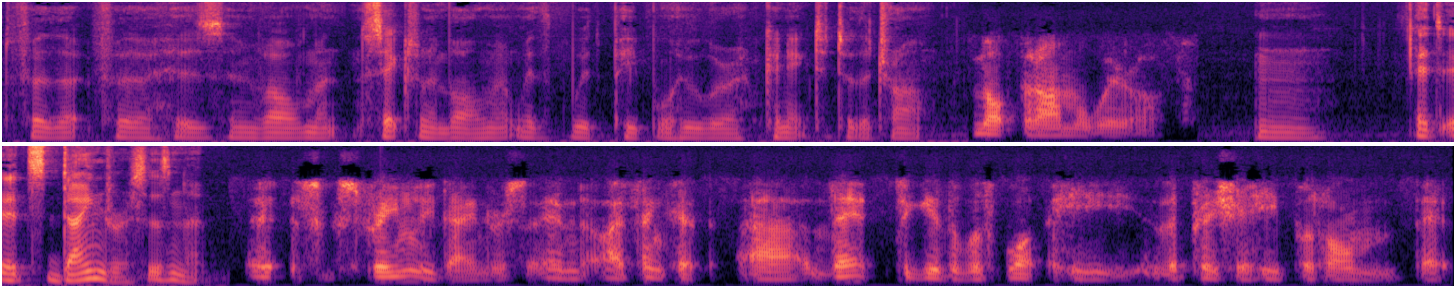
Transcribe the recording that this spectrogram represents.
for the, for his involvement, sexual involvement with, with people who were connected to the trial. Not that I'm aware of. Mm. It, it's dangerous, isn't it? It's extremely dangerous, and I think it, uh, that, together with what he, the pressure he put on that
